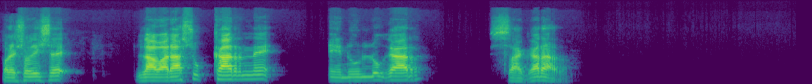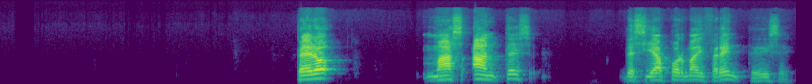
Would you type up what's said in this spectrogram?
Por eso dice, lavará su carne en un lugar sagrado. Pero más antes decía forma diferente, dice,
